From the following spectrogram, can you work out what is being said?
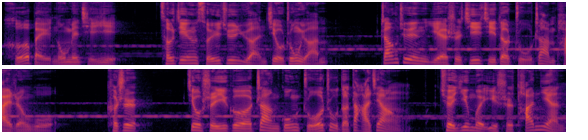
河北农民起义，曾经随军远救中原。张俊也是积极的主战派人物，可是，就是一个战功卓著的大将，却因为一时贪念，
